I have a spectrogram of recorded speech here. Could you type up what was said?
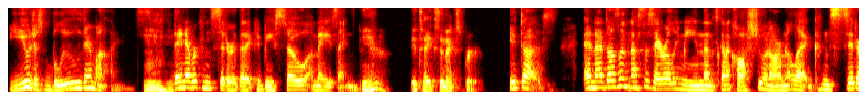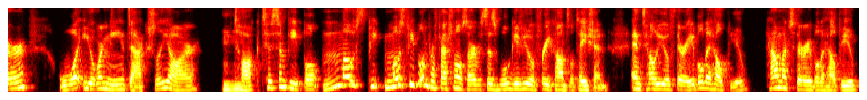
you just blew their minds. Mhm. They never considered that it could be so amazing. Yeah. It takes an expert. It does. And that doesn't necessarily mean that it's going to cost you an arm and a leg. Consider what your needs actually are. Mhm. Talk to some people. Most pe- most people in professional services will give you a free consultation and tell you if they're able to help you, how much they're able to help you,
